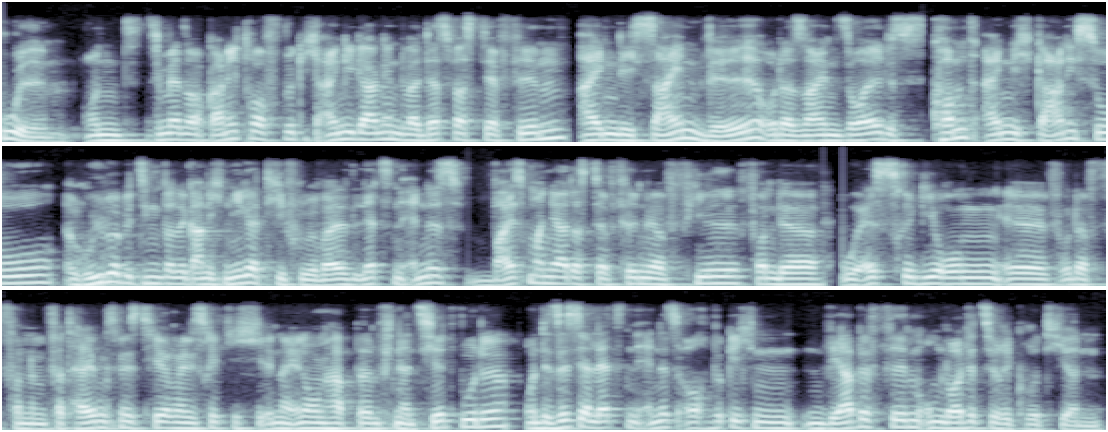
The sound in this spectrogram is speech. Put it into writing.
cool. Und sind wir jetzt auch gar nicht drauf wirklich eingegangen, weil das, was der Film eigentlich sein will oder sein soll, das kommt eigentlich gar nicht so rüber, beziehungsweise gar nicht negativ früher, weil letzten Endes weiß man ja, dass der Film ja viel von der US-Regierung äh, oder von dem Verteidigungsministerium, wenn ich es richtig in Erinnerung habe, finanziert wurde. Und es ist ja letzten Endes auch wirklich ein, ein, Werbefilm, um Leute zu rekrutieren.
